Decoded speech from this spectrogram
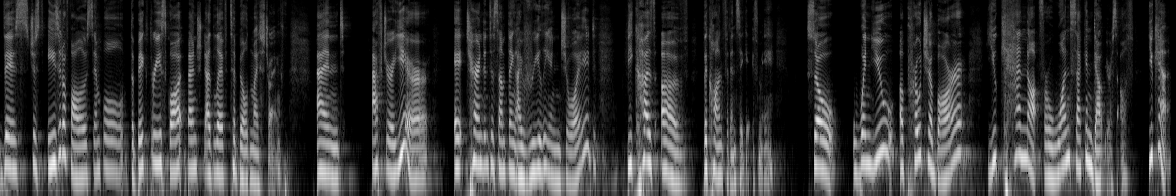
this just easy to follow, simple, the big three squat, bench, deadlift to build my strength. And after a year, it turned into something I really enjoyed because of the confidence it gave me. So when you approach a bar, you cannot for one second doubt yourself. You can't.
